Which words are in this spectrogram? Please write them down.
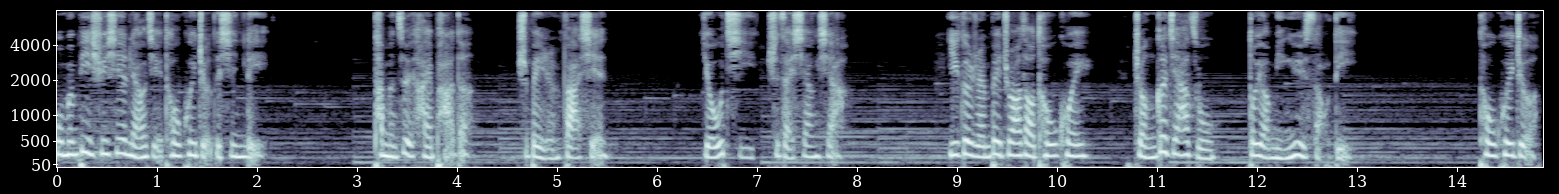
我们必须先了解偷窥者的心理。他们最害怕的是被人发现，尤其是在乡下。一个人被抓到偷窥，整个家族都要名誉扫地。偷窥者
